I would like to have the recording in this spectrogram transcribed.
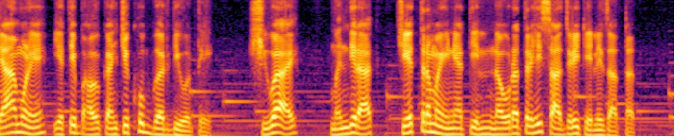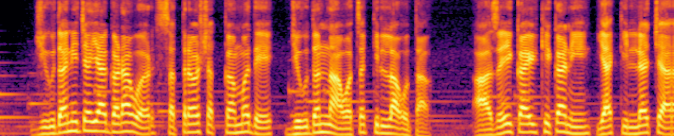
त्यामुळे येथे भाविकांची खूप गर्दी होते. शिवाय मंदिरात चैत्र महिन्यातील नवरात्रही साजरी केले जातात. जीवदानीच्या या गडावर सतराव्या शतकामध्ये जीवदन नावाचा किल्ला होता. आजही काही ठिकाणी या किल्ल्याच्या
